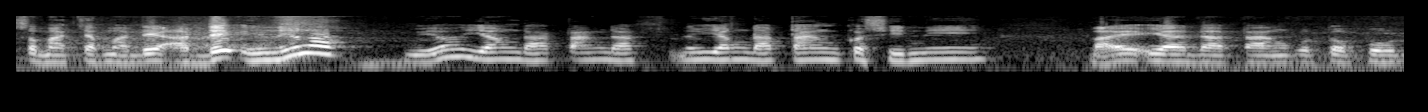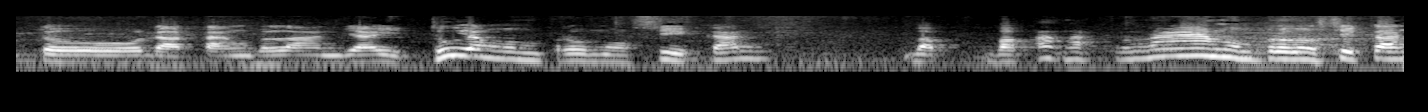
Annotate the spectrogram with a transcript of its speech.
semacam adik-adik inilah ya yang datang dat yang datang ke sini baik ya datang foto-foto, datang belanja itu yang mempromosikan Bapak nggak pernah mempromosikan,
